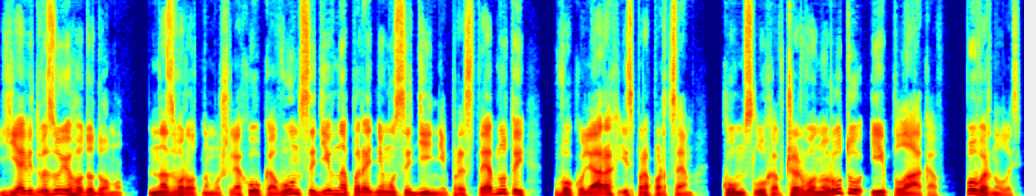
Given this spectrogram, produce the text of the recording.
Я відвезу його додому. На зворотному шляху кавун сидів на передньому сидінні, пристебнутий в окулярах із прапорцем. Кум слухав червону руту і плакав. Повернулись.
